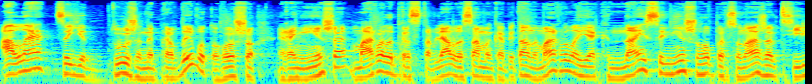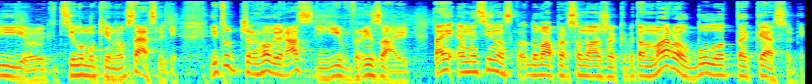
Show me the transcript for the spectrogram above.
Але це є дуже неправдиво, того що раніше Марвели представляли саме капітана Марвела як найсильнішого персонажа в цілій е, цілому кіно всесвіті. І тут черговий раз її врізають. Та й емоційна складова персонажа Капітан Марвел було таке собі.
